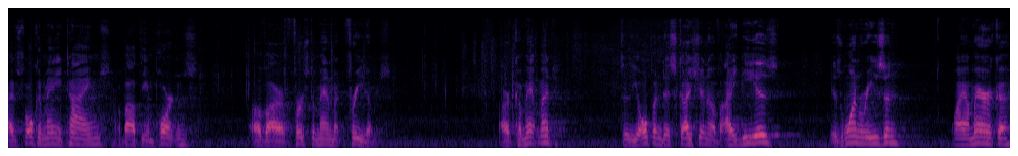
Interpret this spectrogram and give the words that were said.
I've spoken many times about the importance of our First Amendment freedoms. Our commitment to the open discussion of ideas is one reason why America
